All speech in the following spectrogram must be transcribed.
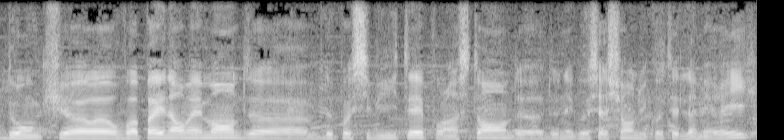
Donc on ne voit pas énormément de, possibilités pour l'instant de, de, négociation du côté de la mairie.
